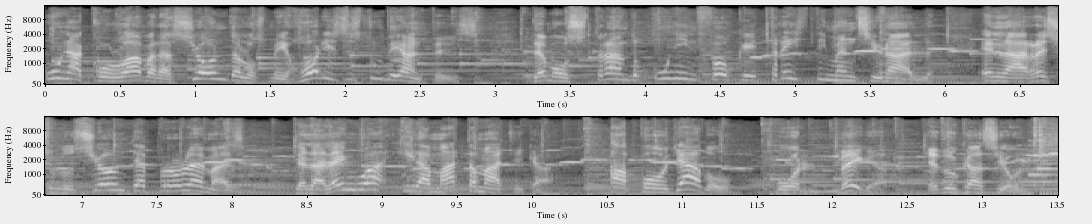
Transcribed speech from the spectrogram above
Una colaboración de los mejores estudiantes, demostrando un enfoque tridimensional en la resolución de problemas de la lengua y la matemática, apoyado por Mega Educación.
